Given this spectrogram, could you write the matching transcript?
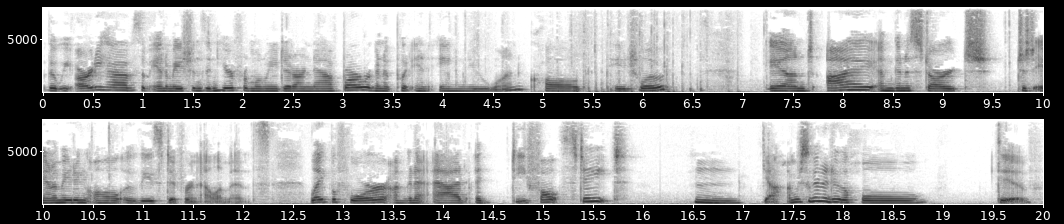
that we already have some animations in here from when we did our nav bar. We're going to put in a new one called page load. And I am going to start just animating all of these different elements. Like before, I'm going to add a default state. Hmm, yeah, I'm just going to do the whole div.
